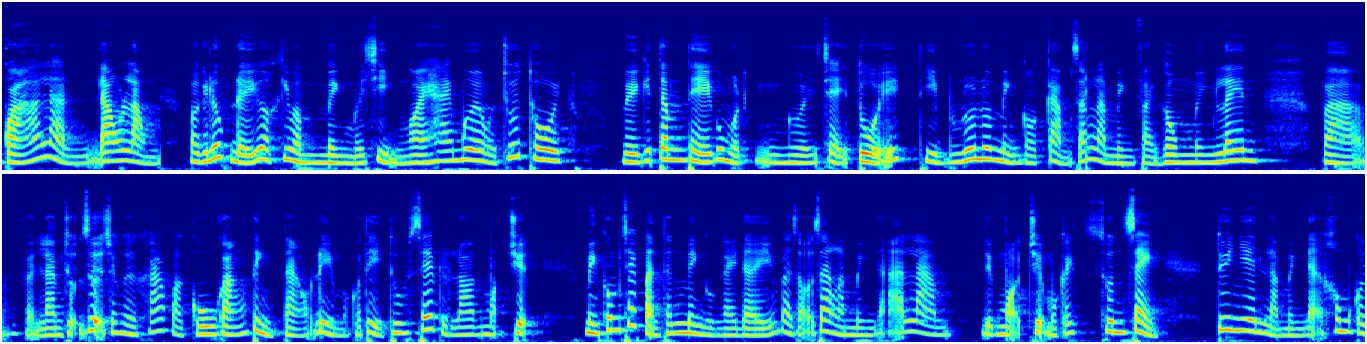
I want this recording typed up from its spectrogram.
quá là đau lòng. Và cái lúc đấy là khi mà mình mới chỉ ngoài 20 một chút thôi về cái tâm thế của một người trẻ tuổi ấy, thì luôn luôn mình có cảm giác là mình phải gồng mình lên và phải làm chỗ dựa cho người khác và cố gắng tỉnh táo để mà có thể thu xếp được lo mọi chuyện. Mình không trách bản thân mình của ngày đấy và rõ ràng là mình đã làm được mọi chuyện một cách suôn sẻ tuy nhiên là mình đã không có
